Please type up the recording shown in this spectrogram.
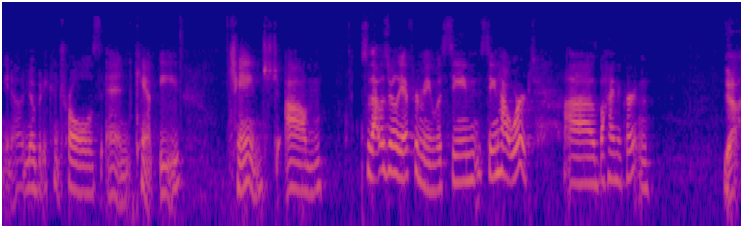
you know nobody controls and can't be changed. Um, so that was really it for me was seeing seeing how it worked uh, behind the curtain. Yeah,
